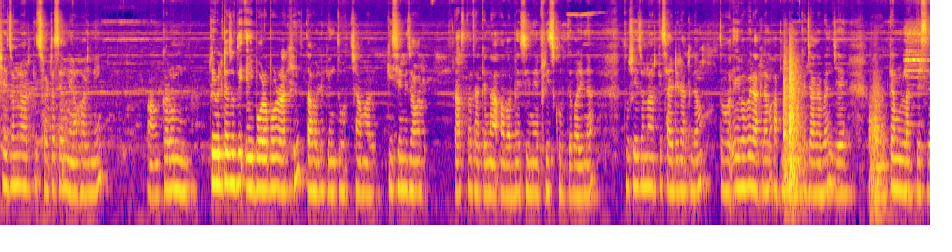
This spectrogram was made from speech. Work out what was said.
সেই জন্য আর কি ছয়টা চেয়ার নেওয়া হয়নি। কারণ টেবিলটা যদি এই বরাবর রাখি, তাহলে কিন্তু হচ্ছে আমার কিচেনে যাওয়ার রাস্তা থাকে না, আবার বেসিনে ফ্রিজ খুলতে পারি না। তো সেই জন্য আর কি সাইডে রাখলাম। তো এইভাবে রাখলাম। আপনারা আমাকে জানাবেন যে কেমন লাগতেছে।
